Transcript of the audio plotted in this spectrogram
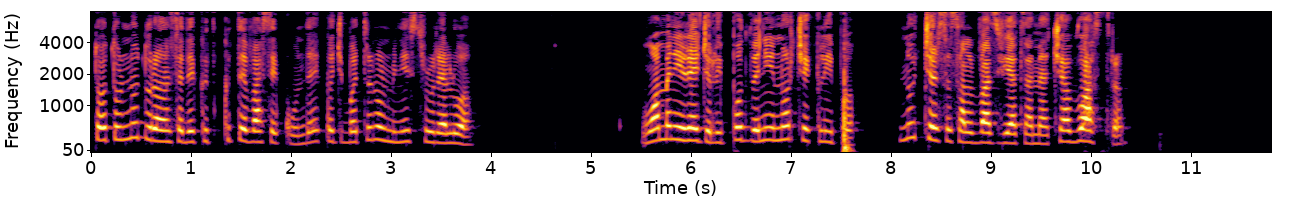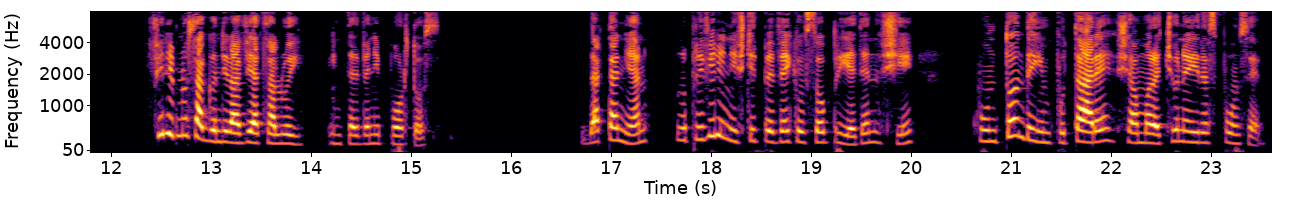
Totul nu dură însă decât câteva secunde, căci bătrânul ministru reluă. Oamenii regelui pot veni în orice clipă. Nu cer să salvați viața mea, cea voastră. Filip nu s-a gândit la viața lui, interveni Portos. D'Artagnan îl privi liniștit pe vechiul său prieten și, cu un ton de imputare și amărăciune, îi răspunse.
